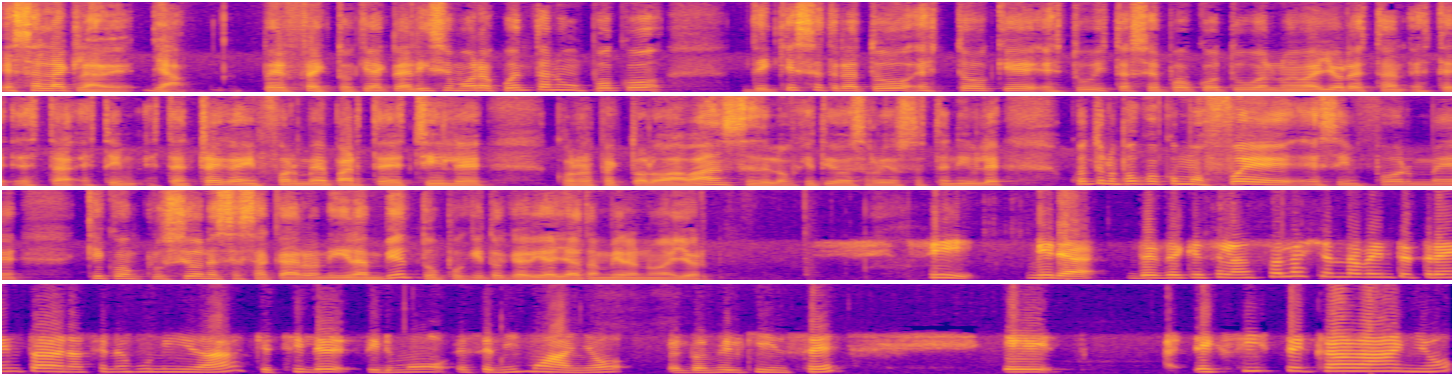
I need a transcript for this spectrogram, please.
esa es la clave. Ya, perfecto, queda clarísimo. Ahora cuéntanos un poco de qué se trató esto que estuviste hace poco tú en Nueva York, esta, este, esta, este, esta entrega de informe de parte de Chile con respecto a los avances del Objetivo de Desarrollo Sostenible. Cuéntanos un poco cómo fue ese informe, qué conclusiones se sacaron y el ambiente un poquito que había ya también en Nueva York. Sí, Mira, desde que se lanzó la Agenda 2030 de Naciones Unidas, que Chile firmó ese mismo año, el 2015, eh, existe cada año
